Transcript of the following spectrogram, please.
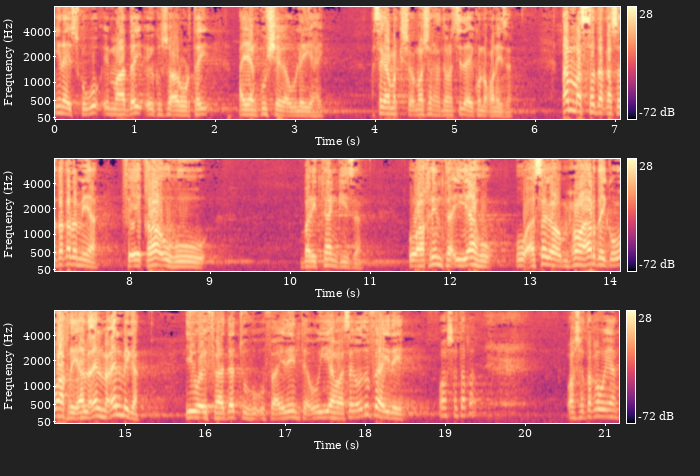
inay iskugu imaaday oy ku soo aruurtay ayaan ku sheega uu leeyahay. Isagaa marka noo sharxi doona sida ay ku noqonaysa. Ama sadaqa sadaqada miya fa iqra'uhu baritaankiisa u akhrinta iyaahu uu asaga muxuu ardayga u akhriya alcilma cilmiga iyo wa ifaadatuhu u asaga u faa'ideey waa sadaqa. Waa sadaqa weeyaan.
